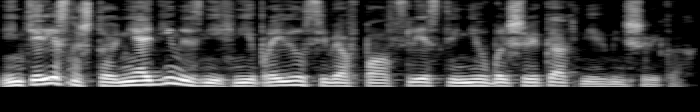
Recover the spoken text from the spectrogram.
Интересно, что ни один из них не проявил себя впоследствии ни в большевиках, ни в меньшевиках.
